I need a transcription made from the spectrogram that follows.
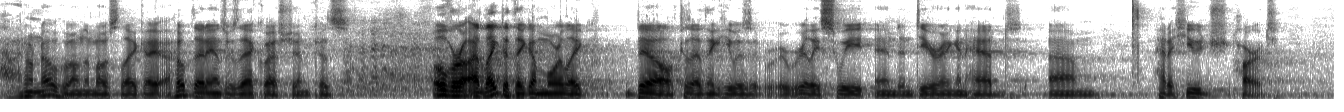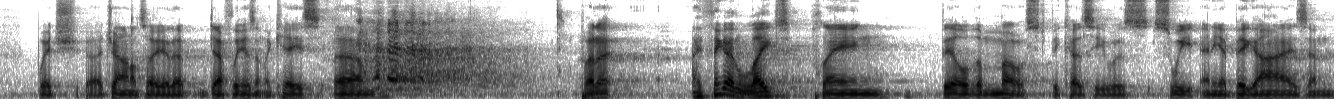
I don't know who I'm the most like. I, I hope that answers that question because overall, I'd like to think I'm more like Bill because I think he was really sweet and endearing and had um, had a huge heart, which uh, John will tell you that definitely isn't the case. Um, but I, I think I liked playing Bill the most because he was sweet and he had big eyes and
